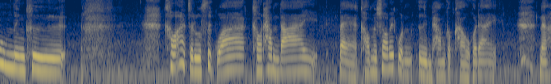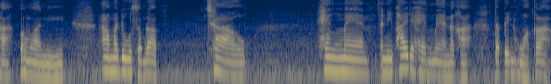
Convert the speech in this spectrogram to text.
มุมหนึ่งคือ เขาอาจจะรู้สึกว่าเขาทำได้ แต่เขาไม่ชอบให้คนอื่นทำกับเขาก็ได้นะคะ ประมาณนี้เอามาดูสำหรับชาวแฮงแมน อันนี้ไพ่เดอะแฮงแมนนะคะ แต่เป็นหัวกลับ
